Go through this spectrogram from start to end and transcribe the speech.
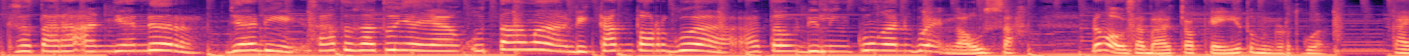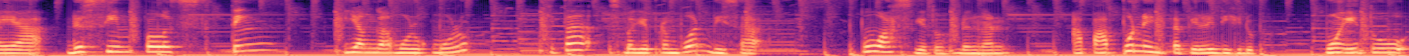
kesetaraan gender jadi satu-satunya yang utama di kantor gue atau di lingkungan gue. Nggak usah. Lo nggak usah bacot kayak gitu menurut gue. Kayak the simplest thing yang nggak muluk-muluk kita sebagai perempuan bisa puas gitu dengan apa pun yang kita pilih di hidup. Mau itu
